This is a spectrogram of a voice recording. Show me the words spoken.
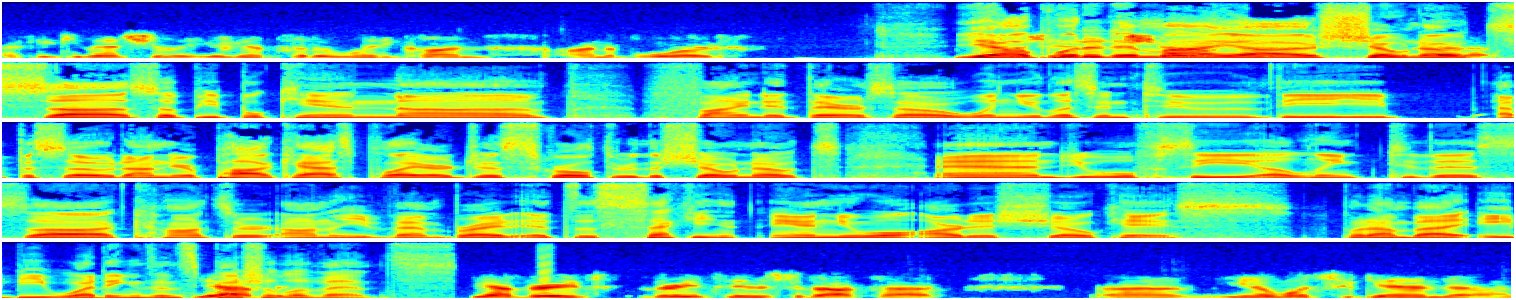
I think you mentioned that you're going to put a link on on the board. Yeah, I'll put it in my uh, show notes uh, so people can find it there. So when you listen to the episode on your podcast player, just scroll through the show notes and you will see a link to this uh, concert on Eventbrite. It's a second annual artist showcase put on by AB Weddings and Special yeah, Events. Yeah, very very enthused about that. Uh, you know, once again, uh,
